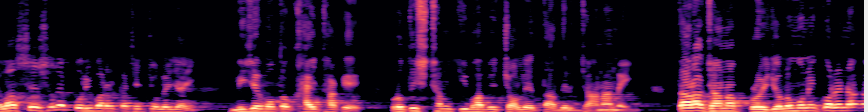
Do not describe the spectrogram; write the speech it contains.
ক্লাস শেষ হলে পরিবারের কাছে চলে যাই। নিজের মতো খাই থাকে। প্রতিষ্ঠান কীভাবে চলে তাদের জানা নেই। তারা জানা প্রয়োজনও মনে করে না।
